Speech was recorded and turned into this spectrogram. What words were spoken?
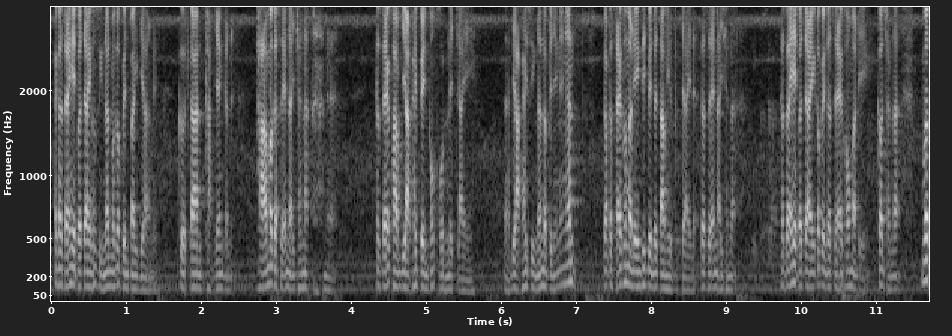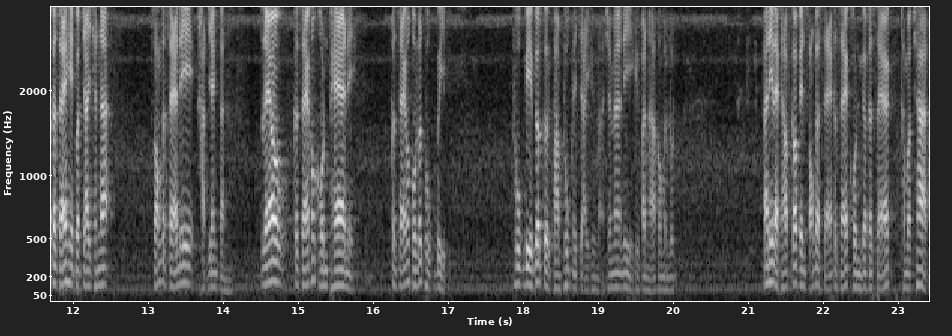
ไอ้กระแสเหตุปัจจัยของสิ่งนั้นมันก็เป็นไปอย่างหนึ่งเกิดการขัดแย้งกันถามว่ากระแสไหนชนะกระแสความอยากให้เป็นของคนในใจ อยากให้สิ่งนั้นเป็นอย่างนั้นกระแสของมันเองที่เป็นไปตามเหตุปัจจัยเนี่ยกระแสไหนชนะ กระแสเหตุปัจจัยก็เป็นกระแสของมันเองก็ชนะ เมื่อกระแสเหตุปัจจัยชนะสองกระแสนี้ขัดแย้งกัน แล้วกระแสของคนแพ้นี่กระแสของคนก็ถูกบีบ ถูกบีบก็เกิดความทุกข์ในใจขึ้นมาใช่ไหมนี่คือปัญหาของมนุษย์ อันนี้แหละครับก็เป็นสองกระแสกระแสคนกับกระแสธรรมชาติ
